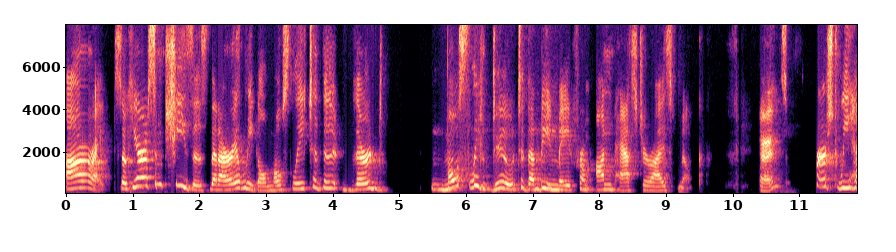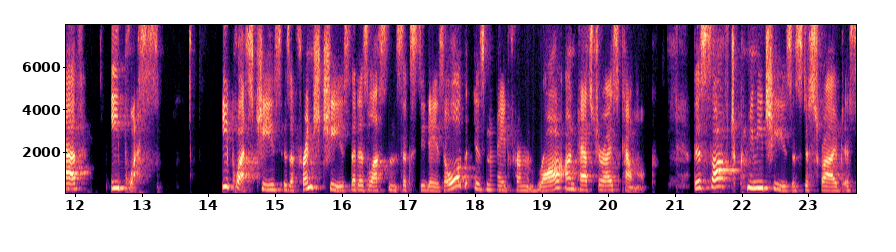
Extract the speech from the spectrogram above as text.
all right. So here are some cheeses that are illegal, mostly to the they're mostly due to them being made from unpasteurized milk. Okay. So First, we have Epoisse. Epoisse cheese is a French cheese that is less than 60 days old, is made from raw, unpasteurized cow milk. This soft, creamy cheese is described as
